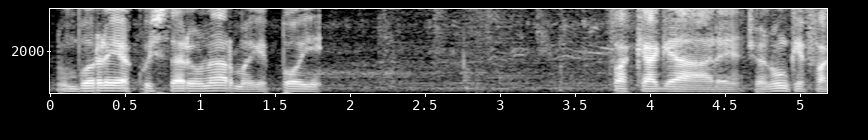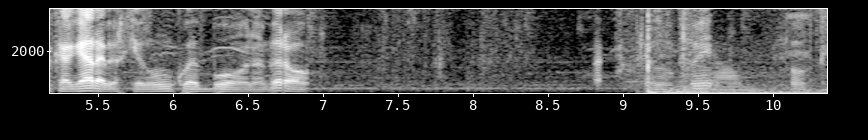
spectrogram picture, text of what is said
Non vorrei acquistare un'arma che poi fa cagare. Cioè non che fa cagare perché comunque è buona, però... Qui. Ok.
